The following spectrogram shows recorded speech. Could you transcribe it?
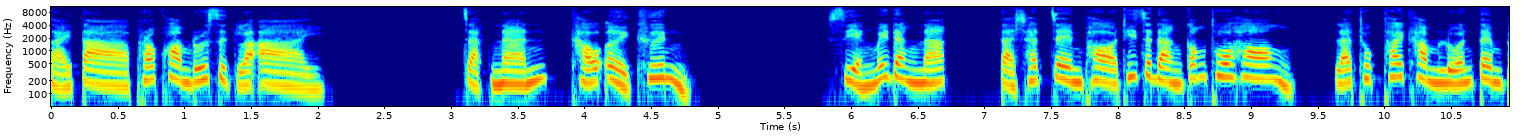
สายตาเพราะความรู้สึกละอาย จากนั้นเขาเอ่ยขึ้น เสียงไม่ดังนัก แต่ชัดเจนพอที่จะดังก้องทั่วห้อง และทุกถ้อยคำล้วนเต็มไป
